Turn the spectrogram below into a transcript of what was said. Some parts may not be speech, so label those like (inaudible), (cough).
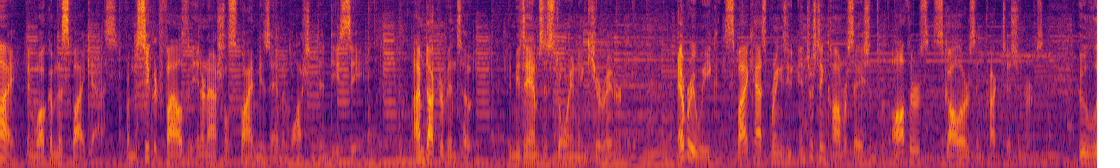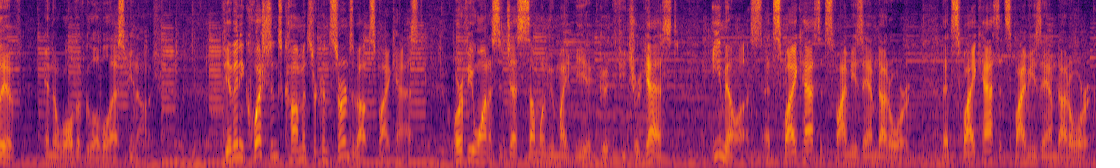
Hi, and welcome to Spycast from the secret files of the International Spy Museum in Washington, D.C. I'm Dr. Vince Houghton, the museum's historian and curator. Every week, Spycast brings you interesting conversations with authors, scholars, and practitioners who live in the world of global espionage. If you have any questions, comments, or concerns about Spycast, or if you want to suggest someone who might be a good future guest, email us at spycast at spymuseum.org. That's spycast at spymuseum.org.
